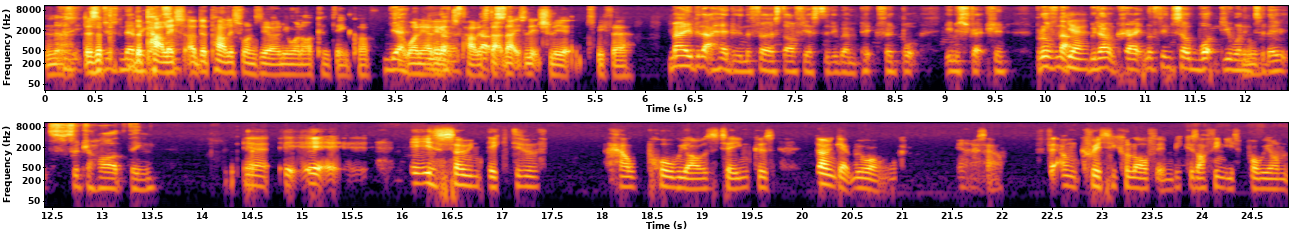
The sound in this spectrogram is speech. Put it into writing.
no. 'Cause he- There's a just never the Palace. Uh, the Palace one's the only one I can think of. Yeah, the one he had yeah, against Palace. That that's- literally it. To be fair. Maybe that header in the first half yesterday when Pickford, but he was stretching. But other than that, Yeah. we don't create nothing. So what do you want him Mm. to do? It's such a hard thing. yeah, it, it, it is so indicative of how poor we are as a team. Because don't get me wrong, you know, so I'm critical of him because I think he's probably on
